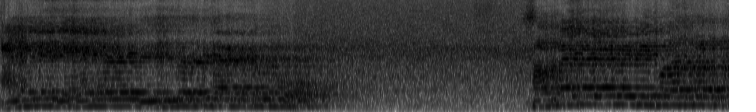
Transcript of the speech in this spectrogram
അങ്ങനെ ജനങ്ങളെ జరిపిన కార్యక్రమం సమ్మె మాత్రం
